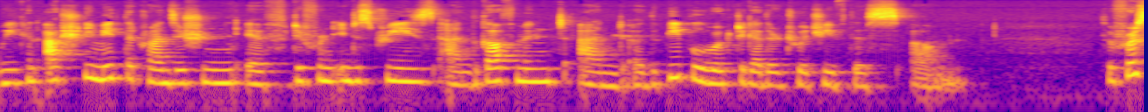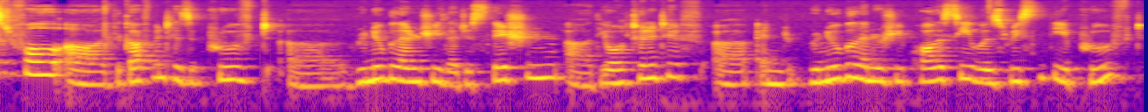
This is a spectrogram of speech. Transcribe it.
we can actually make the transition if different industries and the government and uh, the people work together to achieve this. Um, so first of all, uh, the government has approved uh, renewable energy legislation. the alternative and renewable energy policy was recently approved,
